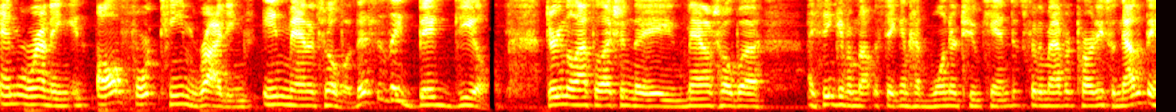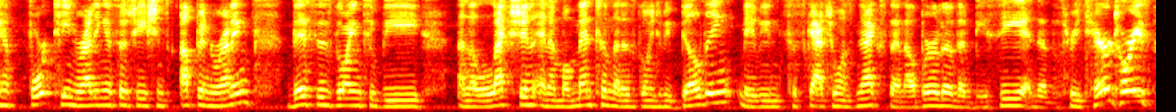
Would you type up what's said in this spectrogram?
and running in all 14 ridings in Manitoba. This is a big deal. During the last election, they Manitoba, I think if I'm not mistaken, had one or two candidates for the Maverick Party. So now that they have 14 riding associations up and running, this is going to be an election and a momentum that is going to be building. Maybe in Saskatchewan's next, then Alberta, then BC, and then the three territories.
